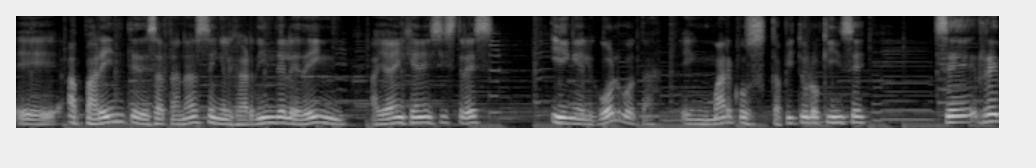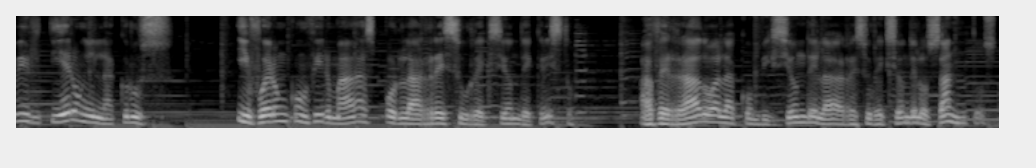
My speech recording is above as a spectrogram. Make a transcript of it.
eh, aparente de Satanás en el jardín del Edén, allá en Génesis 3, y en el Gólgota, en Marcos capítulo 15, se revirtieron en la cruz y fueron confirmadas por la resurrección de Cristo. Aferrado a la convicción de la resurrección de los santos,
